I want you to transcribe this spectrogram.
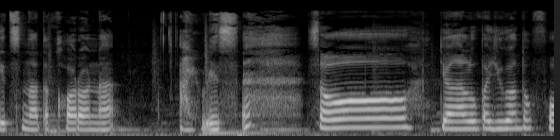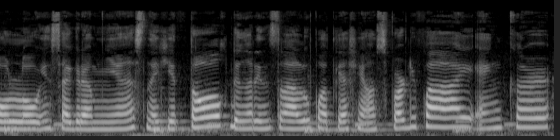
it's not a corona I wish so jangan lupa juga untuk follow instagramnya Snakey Talk dengerin selalu podcastnya on Spotify Anchor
